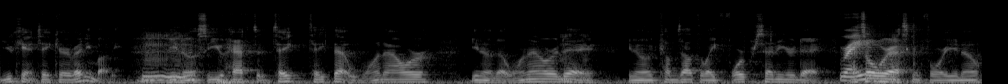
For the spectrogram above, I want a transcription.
you can't take care of anybody. You Mm-hmm. know, so you have to take take that one hour, you know, that one hour a day. You know, it comes out to like four percent of your day. Right. That's all we're asking for. You know,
